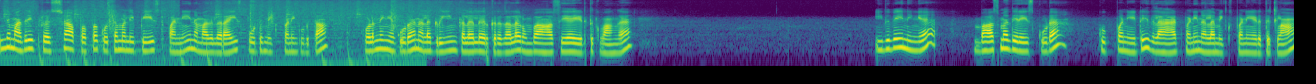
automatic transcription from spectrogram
இந்த மாதிரி ஃப்ரெஷ்ஷாக அப்பப்போ கொத்தமல்லி பேஸ்ட் பண்ணி நம்ம அதில் ரைஸ் போட்டு மிக்ஸ் பண்ணி கொடுத்தா குழந்தைங்க கூட நல்லா க்ரீன் கலரில் இருக்கிறதால ரொம்ப ஆசையாக எடுத்துக்குவாங்க. இதுவே நீங்கள் பாஸ்மதி ரைஸ் கூட குக் பண்ணிவிட்டு இதில் ஆட் பண்ணி நல்லா மிக்ஸ் பண்ணி எடுத்துக்கலாம்.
